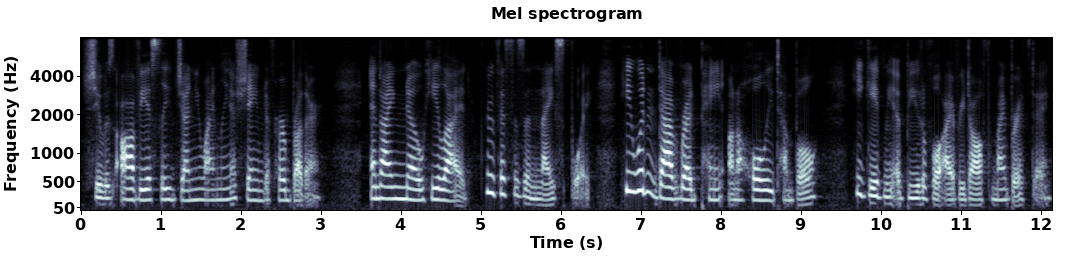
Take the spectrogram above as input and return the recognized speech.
She was obviously genuinely ashamed of her brother. And I know he lied. Rufus is a nice boy. He wouldn't dab red paint on a holy temple. He gave me a beautiful ivory doll for my birthday.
